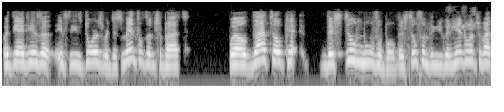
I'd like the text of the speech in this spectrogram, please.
But the idea is that if these doors were dismantled on Shabbat, well, that's okay. They're still movable. There's still something you can handle on Shabbat,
